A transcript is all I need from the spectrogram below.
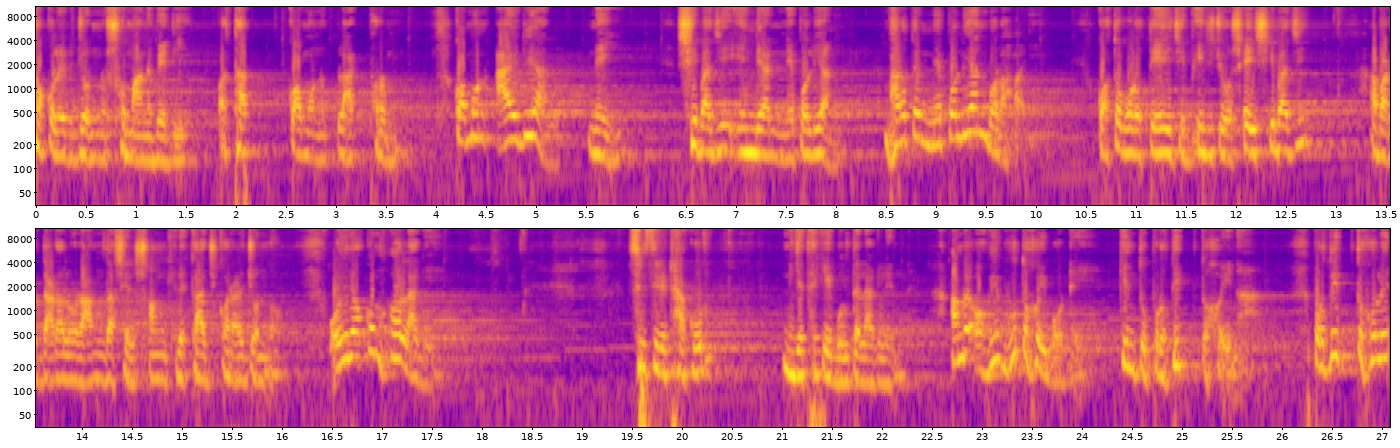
সকলের জন্য সমান বেদি, অর্থাৎ কমন প্ল্যাটফর্ম কমন আইডিয়াল নেই। শিবাজি ইন্ডিয়ান নেপোলিয়ান, ভারতের নেপোলিয়ান বলা হয়। কত বড় তেজ, বীর্য সেই শিবাজি। আবার দাঁড়াল রামদাসের সংঘের কাজ করার জন্য। ওই রকম হওয়া লাগে। শ্রী শ্রী ঠাকুর নিজে থেকেই বলতে লাগলেন, আমরা অভিভূত হই বটে, কিন্তু প্রদীপ্ত হই না। প্রদীপ্ত হলে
